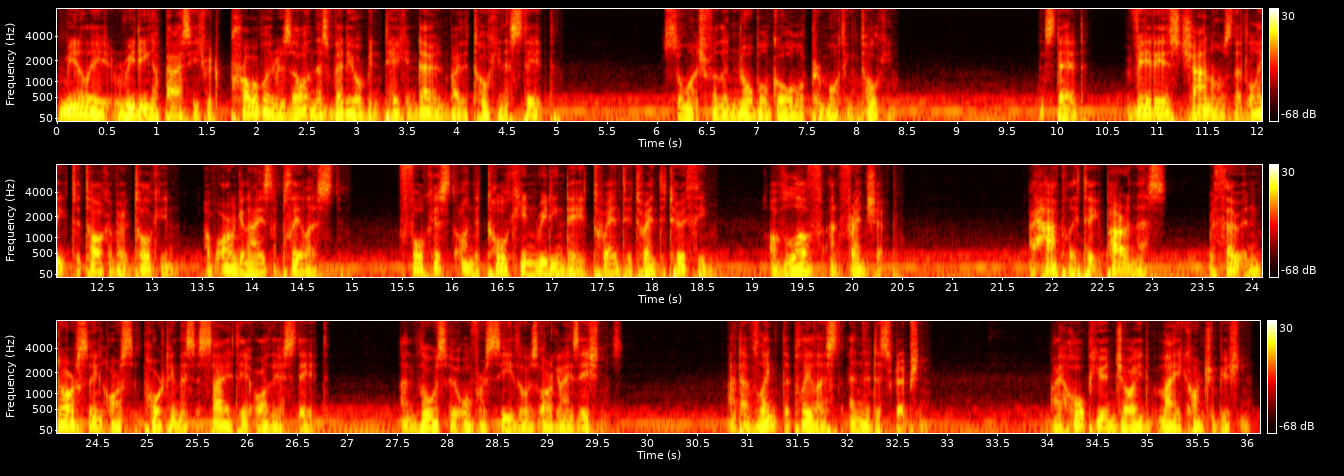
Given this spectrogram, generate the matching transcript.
Merely reading a passage would probably result in this video being taken down by the Tolkien estate. So much for the noble goal of promoting Tolkien. Instead, various channels that like to talk about Tolkien have organised a playlist focused on the Tolkien Reading Day 2022 theme of love and friendship. I happily take part in this without endorsing or supporting the society or the estate, and those who oversee those organisations, and have linked the playlist in the description. I hope you enjoyed my contribution.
